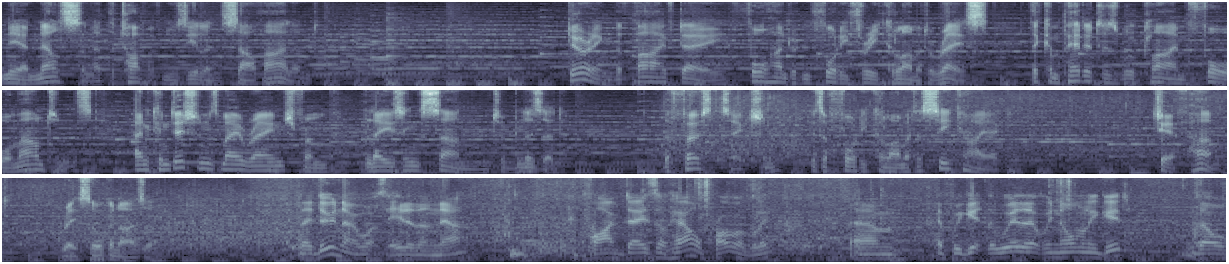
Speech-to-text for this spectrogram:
near Nelson at the top of New Zealand's South Island. During the five day, 443 kilometre race, the competitors will climb four mountains, and conditions may range from blazing sun to blizzard. The first section is a 40 kilometre sea kayak. Geoff Hunt, race organiser. They do know what's ahead of them now. Five days of hell, probably. Um, if we get the weather that we normally get, they'll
